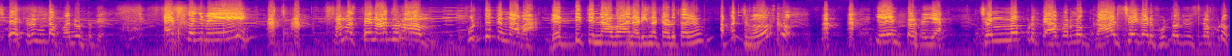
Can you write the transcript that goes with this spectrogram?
చేతులుండా పని ఉంటుంది. ఎక్స్క్యూజ్ మీ. నమస్తే నాథురామ్. ఫుడ్ తిన్నావా? గడ్డి తిన్నావా అని అడిగినట్టు అడుగుతావు? అప్ప జోకు. ఏంటోనయ్యా? చిన్నప్పుడు పేపర్లో గాడ్సే గడి ఫోటో చూసినప్పుడు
